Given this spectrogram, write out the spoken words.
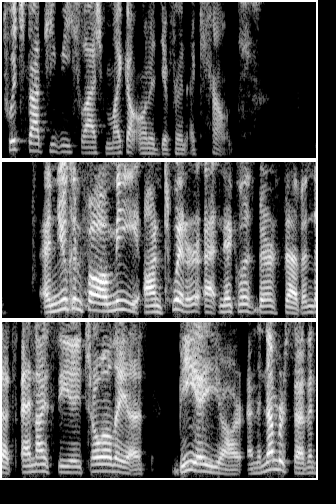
twitch.tv slash Micah on a different account. And you can follow me on Twitter at Nicholas Baer 7 That's N I C H O L A S B A E R and the number 7.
